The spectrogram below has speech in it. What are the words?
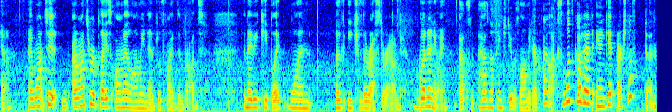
yeah, I want to I want to replace all my Lamy nibs with fines and broads and maybe keep like one of each of the rest around. But anyway, that has nothing to do with Lamy Dark Lilac. So let's go ahead and get our stuff done.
